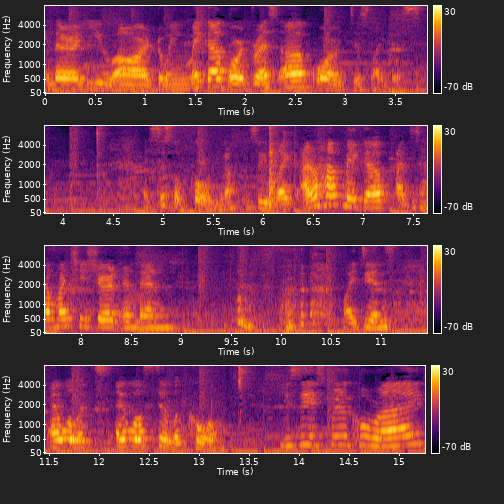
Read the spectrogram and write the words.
Either you are doing makeup or dress up or just like this. It's just so cool you know? See like I don't have makeup. I just have my t-shirt and then my jeans. It will look it will still look cool. You see it's pretty cool right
